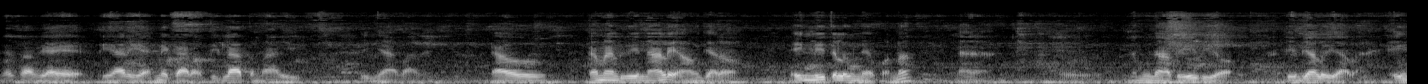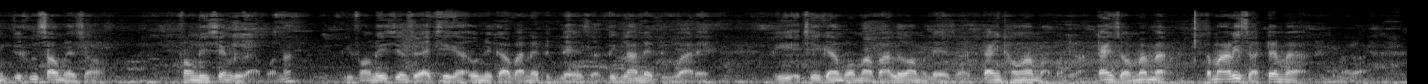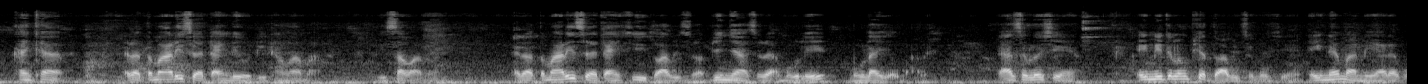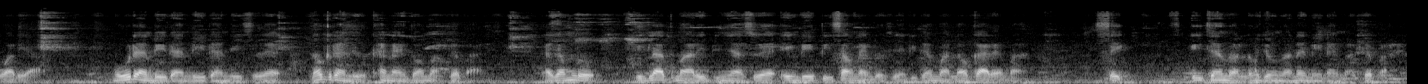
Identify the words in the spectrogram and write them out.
မြတ်စွာဘုရားရဲ့တရားတွေရဲ့အနှစ်ကတော့သီလသမာဓိပညာပါပဲဒါဟိုကမ္မလူတွေနားလည်အောင်ကြတော့အိမ်လေးတစ်လုံးနဲ့ပေါ့နော်အဲဟိုနမူနာပေးပြီးတော့တင်ပြလို့ရပါတယ်အိမ်တစ်ခုစောင့်မယ်ဆိုတော့ foundation လို့တာပေါ့နော်ဒီ foundation ဆိုအခြေခံအုတ်မြစ်ကဘာနဲ့တူလဲဆိုတော့သီလနဲ့တူပါတယ်ဒီအခြေခံပေါ်မှာဘာလုပ်ရမလဲဆိုတော့တိုင်ထောင်ရမှာပေါ့ဒီမှာတိုင်ဆိုတော့မတ်မတ်တမာရီဆိုတာတက်မတ်ကျွန်တော်တို့ခိုင်ခန့် အဲ့တော့တမာရီဆိုတဲ့တိုင်လေးကိုဒီထောင်ရမှာဒီဆောက်ရမယ်အဲ့တော့တမာရီဆိုတဲ့တိုင်ရှိသွားပြီဆိုတော့ပညာဆိုတဲ့အမိုးလေးမိုးလိုက်ရုံပါပဲဒါဆိုလို့ရှိရင်အိမ်လေးတစ်လုံးဖြစ်သွားပြီဆိုလို့ရှိရင်အိမ်ထဲမှာနေရတဲ့ဘဝတွေကမိုးတန်လေးတန်လေးတန်လေးဆိုရက်လောကဒန်တွေကိုခံနိုင်သွားမှာဖြစ်ပါတယ်။ဒါကြောင့်မလို့ဒီလသမารီပညာဆိုရက်အိမ်လေးတည်ဆောက်နိုင်လို့ရှိရင်ဒီထဲမှာလောကထဲမှာစိတ်အေးချမ်းစွာလုံခြုံစွာနဲ့နေနိုင်မှာဖြစ်ပါတယ်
